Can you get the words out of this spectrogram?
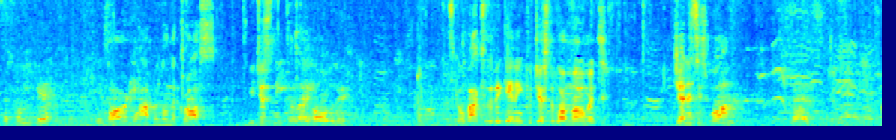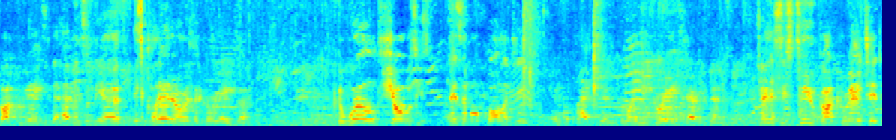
It's a free gift. It's already happened on the cross. You just need to lay hold of it. Let's go back to the beginning for just one moment. Genesis 1 says, God created the heavens and the earth. It's clear there is a creator. The world shows his visible qualities in perfection, the way he created everything. Genesis 2, God created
